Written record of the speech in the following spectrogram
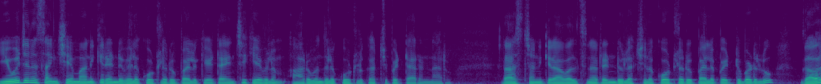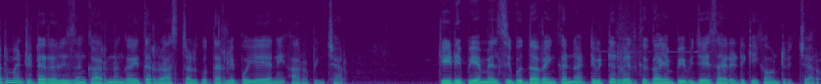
యువజన సంక్షేమానికి రెండు వేల కోట్ల రూపాయలు కేటాయించి కేవలం ఆరు వందల కోట్లు ఖర్చు పెట్టారన్నారు. రాష్ట్రానికి రావాల్సిన రెండు లక్షల కోట్ల రూపాయల పెట్టుబడులు గవర్నమెంట్ టెర్రరిజం కారణంగా ఇతర రాష్ట్రాలకు తరలిపోయాయని ఆరోపించారు. TDP MLC Buddha Venkanna Twitter వేదికగా ఎంపీ విజయసాయిరెడ్డికి కౌంటర్ ఇచ్చారు.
